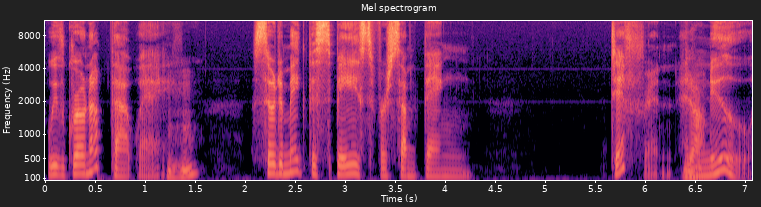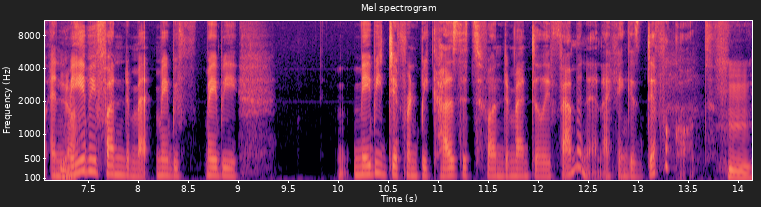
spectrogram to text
we've grown up that way. Mm-hmm. So to make the space for something different and Yeah. new and Yeah. maybe fundament maybe maybe maybe different because it's fundamentally feminine, I think is difficult. Hmm.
